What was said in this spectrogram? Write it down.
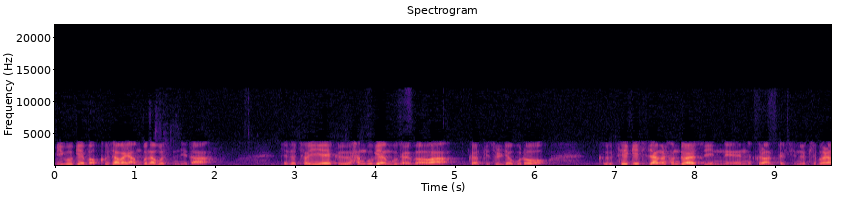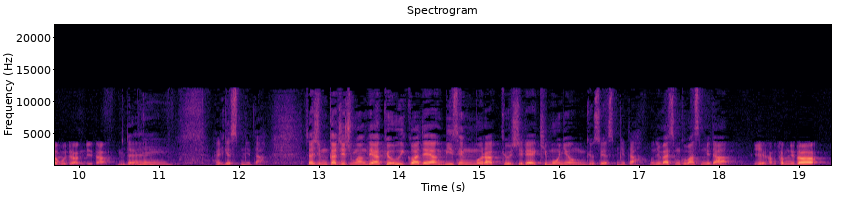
미국의 머크사가 양분하고 있습니다. 그래서 저희의 그 한국의 연구 결과와 그런 기술력으로 그 세계 시장을 선도할 수 있는 그런 백신을 개발하고자 합니다. 네. 네. 알겠습니다. 자, 지금까지 중앙대학교 의과대학 미생물학 교실의 김원영 교수였습니다. 오늘 말씀 고맙습니다. 예, 감사합니다.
